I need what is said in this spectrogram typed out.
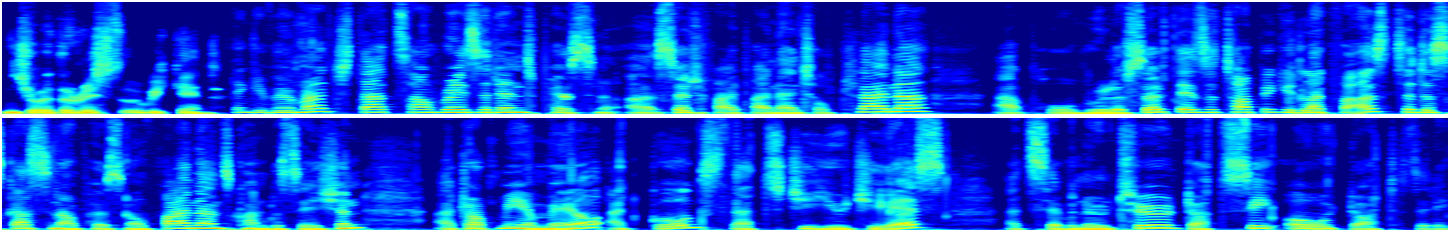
enjoy the rest of the weekend. Thank you very much. That's our resident personal, uh, certified financial planner, uh, Paul Ruler. So if there's a topic you'd like for us to discuss in our personal finance conversation, uh, drop me a mail at gugs, that's G-U-G-S, at 702.co.za.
